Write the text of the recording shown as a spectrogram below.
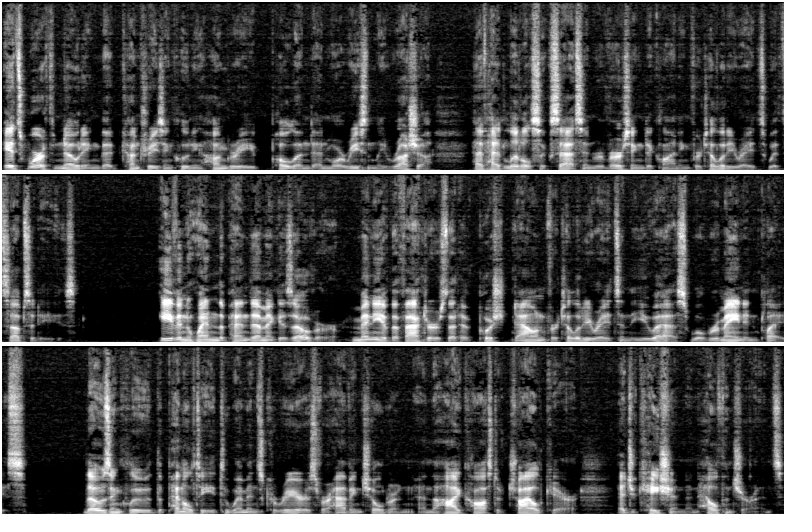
It's worth noting that countries including Hungary, Poland, and more recently Russia have had little success in reversing declining fertility rates with subsidies. Even when the pandemic is over, many of the factors that have pushed down fertility rates in the U.S. will remain in place. Those include the penalty to women's careers for having children and the high cost of childcare, education, and health insurance.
